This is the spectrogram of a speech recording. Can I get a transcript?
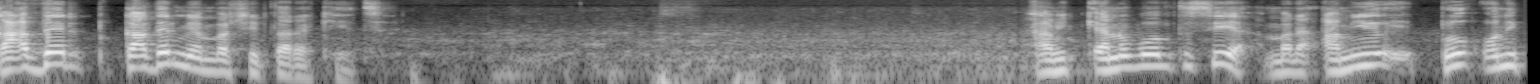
কাদের কাদের মেম্বারশিপ তারা খেয়েছে? আমি কেন বলতেছি? মানে আমি অনেক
